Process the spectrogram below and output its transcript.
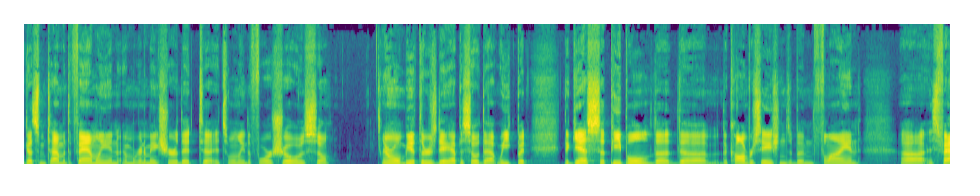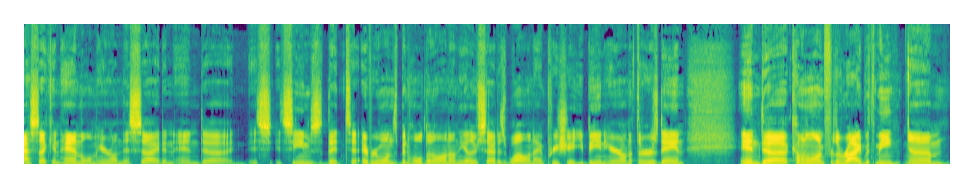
got some time with the family, and, and we're going to make sure that uh, it's only the four shows. So there won't be a Thursday episode that week. But the guests, the people, the the the conversations have been flying. Uh, as fast as I can handle them here on this side, and and uh, it seems that everyone's been holding on on the other side as well. And I appreciate you being here on a Thursday and and uh, coming along for the ride with me. Um,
